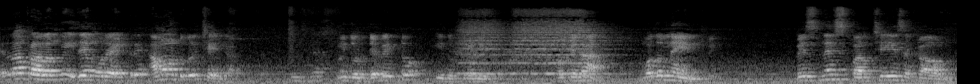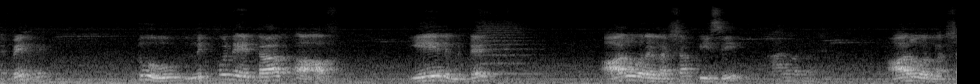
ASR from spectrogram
ಎಲ್ಲಾ ಪ್ರಾಬ್ಲಮ್ಗೂ ಇದೇ ಮೂರೇ ಎಂಟ್ರಿ ಅಮೌಂಟ್ಗಳು ಚೇಂಜ್ ಆಗುತ್ತೆ. ಇದು ಡೆಬಿಟ್ ಇದು ಕ್ರೆಡಿಟ್ ಓಕೆನಾ ಮೊದಲನೇ entry business purchase account debit to liquidator of A limited ಆರೂವರೆ ಲಕ್ಷ ಪಿ ಸಿ ಆರೂವರೆ ಲಕ್ಷ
